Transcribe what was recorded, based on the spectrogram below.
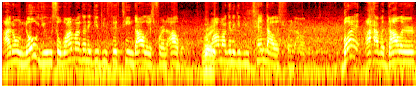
I don't know you, so why am I gonna give you fifteen dollars for an album? Or Right. why am I gonna give you ten dollars for an album? But I have a dollar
